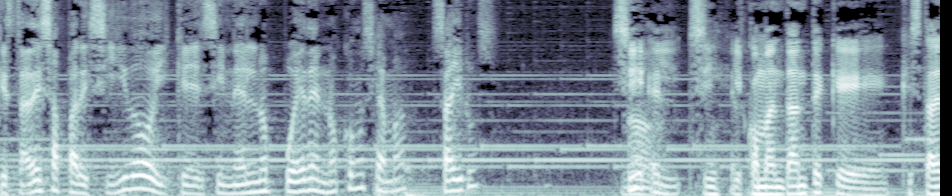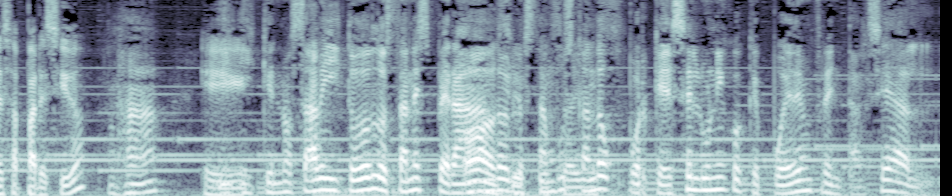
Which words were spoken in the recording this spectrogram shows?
que está desaparecido y que sin él no puede, ¿no? ¿Cómo se llama? ¿Cyrus? Sí, No. el, sí, el comandante que, que está desaparecido. Ajá. Y- eh, y, que no sabe y todos lo están esperando Oh, sí, lo están pues, buscando Cyrus. porque es el único que puede enfrentarse al...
